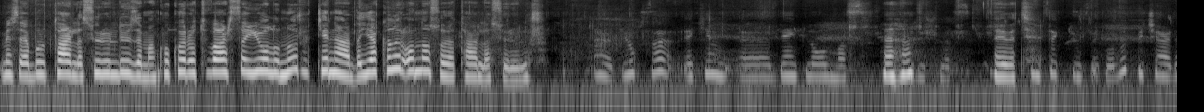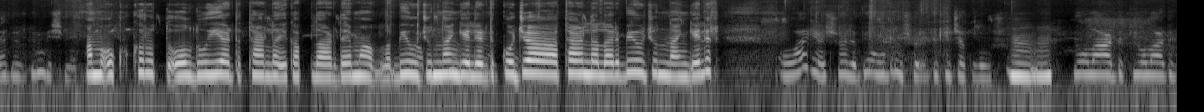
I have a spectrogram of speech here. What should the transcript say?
Mesela bu tarla sürüldüğü zaman kokarot varsa yolunur, kenarda yakılır, ondan sonra tarla sürülür. Evet yoksa ekin e, denkli olmaz. Hı hı, Düşmez. Evet. Tümsek tümsek olur. Biçerde düzgün biçmez. Ama o kokarot da olduğu yerde tarlayı kaplardı Ema abla. Bir ucundan gelirdi. Koca tarlaları bir ucundan gelir. O var ya şöyle bir oldu mu şöyle bir kucak olur. Hı hı. Yolardık yolardık.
